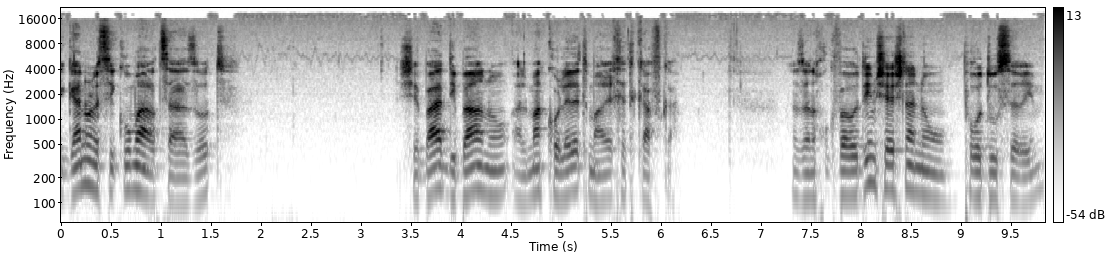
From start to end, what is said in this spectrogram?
הגענו לסיכום ההרצאה הזאת, שבה דיברנו על מה כוללת מערכת קפקא. אז אנחנו כבר יודעים שיש לנו פרודוסרים,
